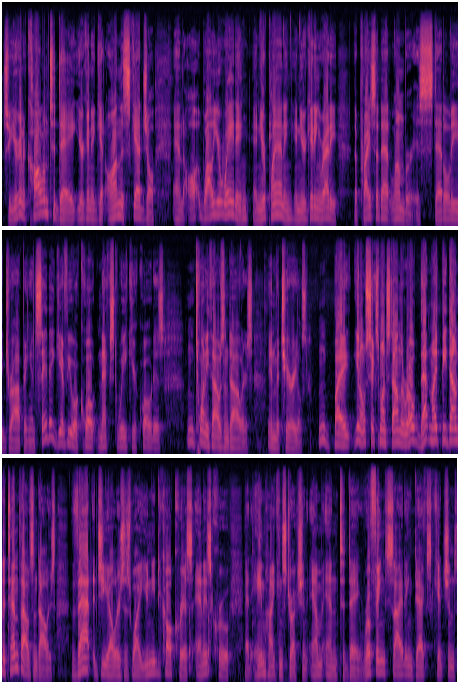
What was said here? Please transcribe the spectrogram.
So you're going to call them today. You're going to get on the schedule, and all, while you're waiting and you're planning and you're getting ready, the price of that lumber is steadily dropping. And say they give you a quote next week. Your quote is mm, twenty thousand dollars in materials. Mm, By you know six months down the road, that might be down to ten thousand dollars. That GLers is why you need to call Chris and his crew at Aim High Construction MN today. Roofing, siding, decks, kitchens,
